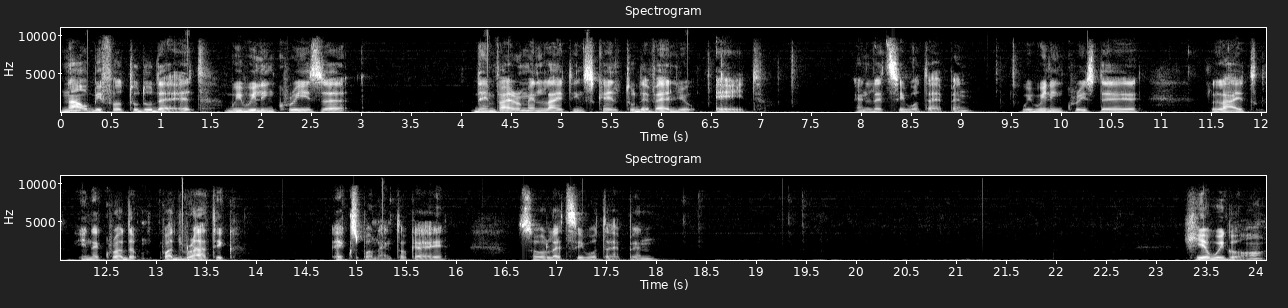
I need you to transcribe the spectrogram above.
Now before to do that, we will increase uh, the environment lighting scale to the value 8. And let's see what happens. We will increase the light in a quad quadratic exponent, okay? So let's see what happens. Here we go.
